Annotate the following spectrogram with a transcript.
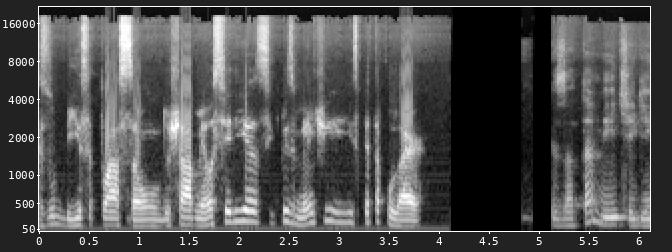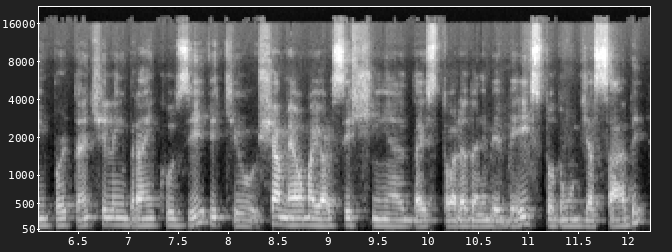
resumir essa atuação do Chamel seria simplesmente espetacular. Exatamente, Gui. É importante lembrar, inclusive, que o Chamel é o maior cestinha da história do NBB, isso todo mundo já sabe.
